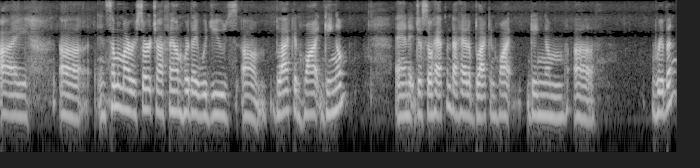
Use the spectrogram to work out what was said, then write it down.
I, uh, in some of my research, I found where they would use um, black and white gingham. And it just so happened I had a black and white gingham uh, ribbon,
